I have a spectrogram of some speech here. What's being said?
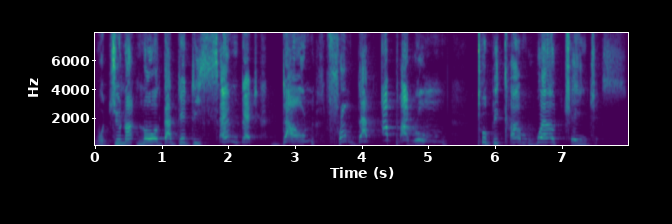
Would you not know that they descended down from that upper room to become world changers.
